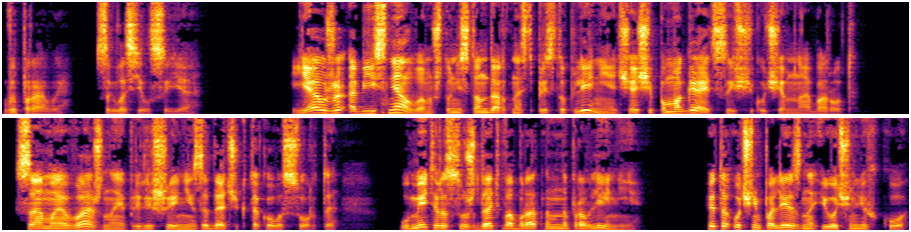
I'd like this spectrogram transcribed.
Вы правы, согласился я. Я уже объяснял вам, что нестандартность преступления чаще помогает сыщику, чем наоборот. Самое важное при решении задачек такого сорта — уметь рассуждать в обратном направлении. Это очень полезно и очень легко,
